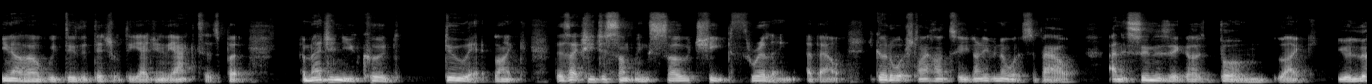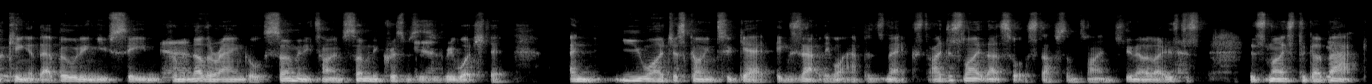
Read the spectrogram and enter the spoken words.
you know, we do the digital de-aging of the actors, but imagine you could do it. Like there's actually just something so cheap thrilling about you go to watch Die Hard 2, you don't even know what it's about. And as soon as it goes boom, like you're looking at that building you've seen yeah. from another angle so many times, so many Christmases yeah. you've rewatched it. And you are just going to get exactly what happens next. I just like that sort of stuff sometimes, you know, like it's just it's nice to go back,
